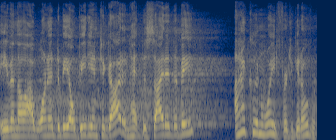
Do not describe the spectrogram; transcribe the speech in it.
even though I wanted to be obedient to God and had decided to be, I couldn't wait for it to get over.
